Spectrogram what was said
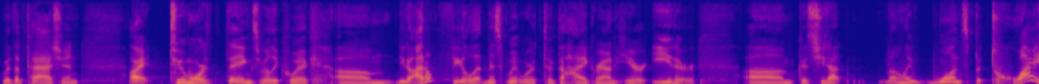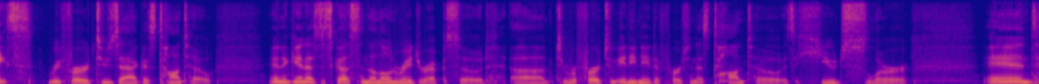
with a passion. All right, two more things really quick. Um, you know, I don't feel that Miss Wentworth took the high ground here either, because um, she not not only once but twice referred to Zach as Tonto. And again, as discussed in the Lone Ranger episode, uh, to refer to any Native person as Tonto is a huge slur. And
